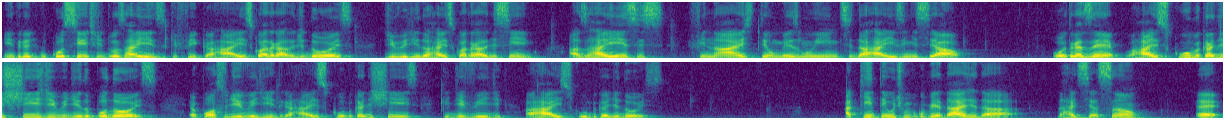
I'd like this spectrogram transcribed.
entre o quociente de duas raízes, que fica a raiz quadrada de 2 dividindo a raiz quadrada de 5. As raízes finais têm o mesmo índice da raiz inicial. Outro exemplo, a raiz cúbica de x dividido por 2. Eu posso dividir entre a raiz cúbica de x, que divide a raiz cúbica de 2. A quinta e última propriedade da, da radiciação é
